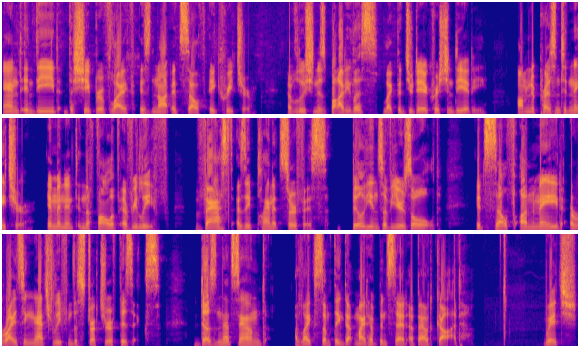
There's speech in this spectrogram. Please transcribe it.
And indeed, the shaper of life is not itself a creature. Evolution is bodiless, like the Judeo Christian deity, omnipresent in nature, immanent in the fall of every leaf, vast as a planet's surface, billions of years old, itself unmade, arising naturally from the structure of physics. Doesn't that sound like something that might have been said about God? Which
